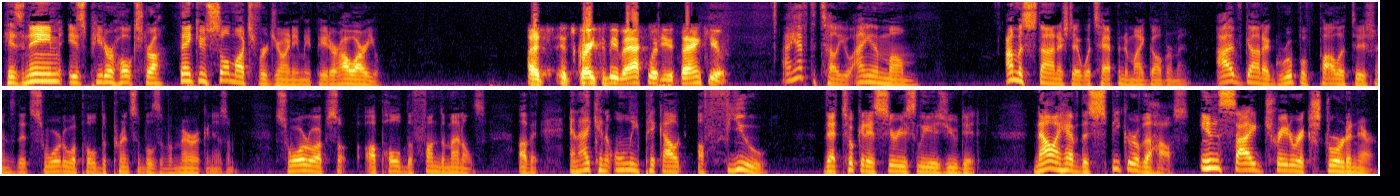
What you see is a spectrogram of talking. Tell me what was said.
His name is Peter Hoekstra. Thank you so much for joining me, Peter. How are you? It's, it's great to be back with you. Thank you. I have to tell you, I am um, I'm astonished at what's happened to my government. I've got a group of politicians that swore to uphold the principles of Americanism, swore to ups- uphold the fundamentals of it, and I can only pick out a few that took it as seriously as you did. Now I have the Speaker of the House, inside trader extraordinaire,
